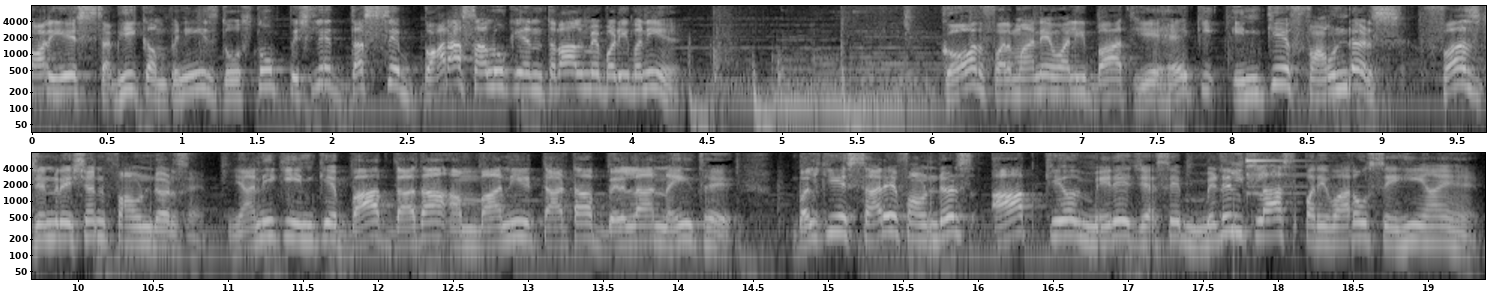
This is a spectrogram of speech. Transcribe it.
और ये सभी कंपनीज़ दोस्तों, पिछले 10 से 12 सालों के अंतराल में बड़ी बनी हैं। गौर फरमाने वाली बात यह है कि इनके फाउंडर्स फ़र्स्ट जनरेशन फाउंडर्स हैं। यानी कि इनके बाप दादा अंबानी, टाटा, बिरला नहीं थे, बल्कि ये सारे फाउंडर्स आपके और मेरे जैसे मिडिल क्लास परिवारों से ही आए हैं।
